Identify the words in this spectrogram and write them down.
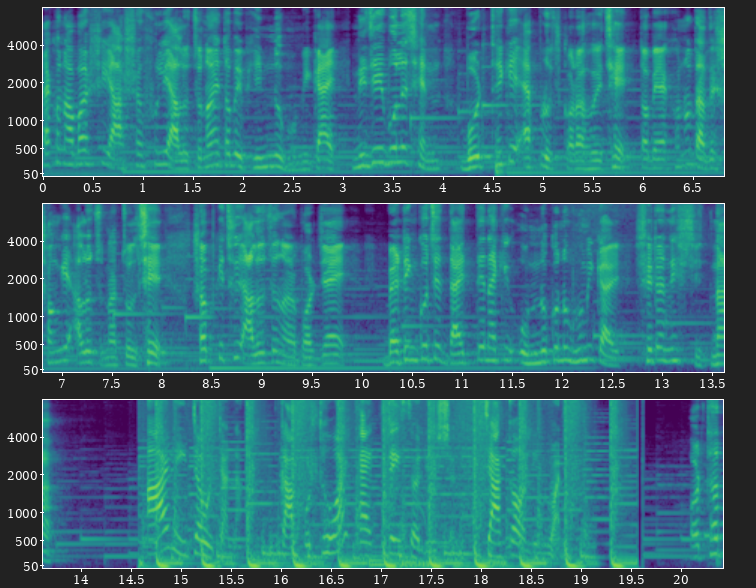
এখন আবার সেই আশরাফুলি আলোচনায় তবে ভিন্ন ভূমিকায়। নিজেই বলেছেন, বোর্ড থেকে অ্যাপ্রোচ করা হয়েছে, তবে এখনও তাদের সঙ্গে আলোচনা চলছে। সবকিছুই আলোচনার পর্যায়ে। ব্যাটিং কোচের দায়িত্বে নাকি অন্য কোনো ভূমিকায়, সেটা নিশ্চিত না। আর এইটা ওইটা না। কাপড় ধোয়ার একটাই সলিউশন চাকা অল ইন ওয়ান অর্থাৎ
